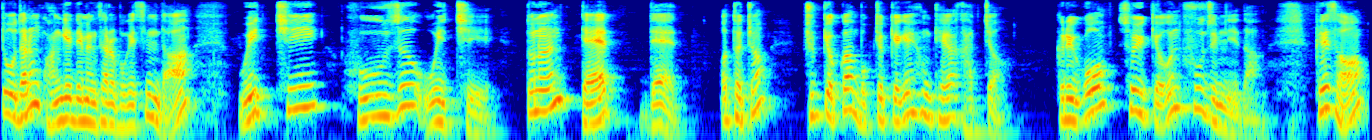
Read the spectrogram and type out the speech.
또 다른 관계대명사를 보겠습니다. which, whose, which 또는 that, that. 어떻죠? 주격과 목적격의 형태가 같죠? 그리고 소유격은 whose입니다. 그래서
